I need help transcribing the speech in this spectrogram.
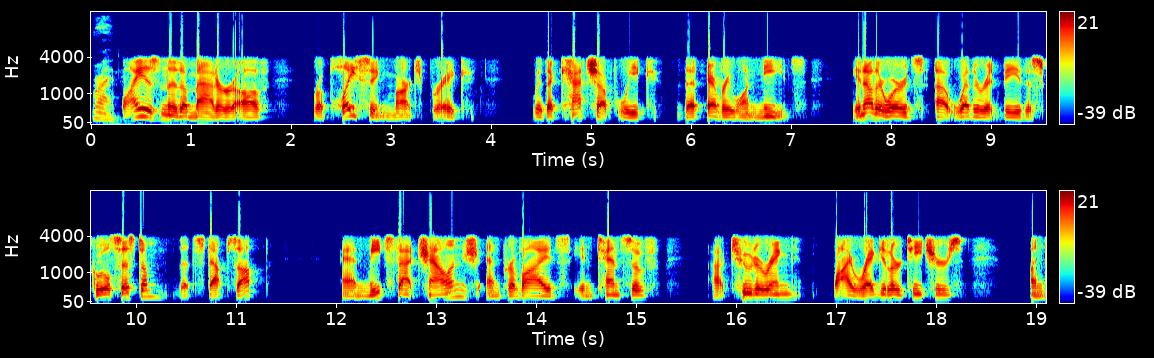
Right. Why isn't it a matter of replacing March break with a catch up week that everyone needs? In other words, uh, whether it be the school system that steps up and meets that challenge and provides intensive uh, tutoring by regular teachers on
